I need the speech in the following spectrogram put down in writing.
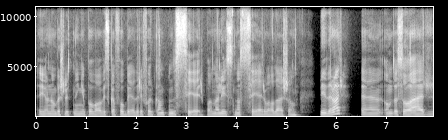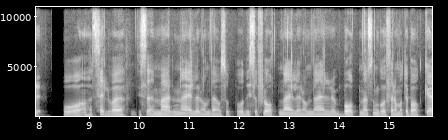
gjør noen beslutninger på hva vi skal forbedre i forkant, men du ser på analysen og ser hva det er som bidrar. Eh, om det så er på selve disse merdene, eller om det er også på disse flåtene, eller om det er båtene som går frem og tilbake,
